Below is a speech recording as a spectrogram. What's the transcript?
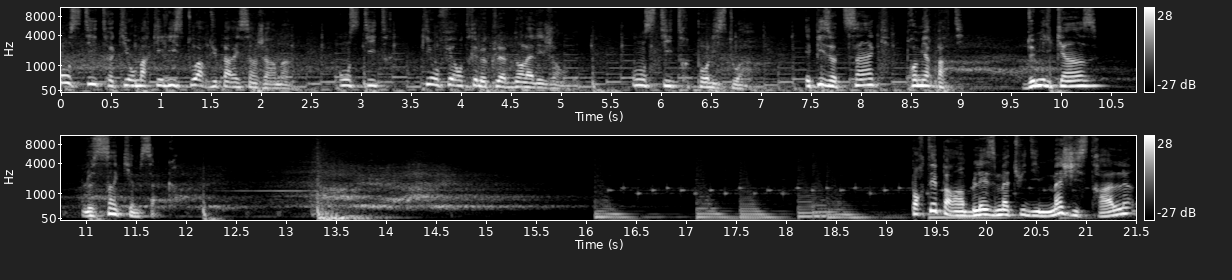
11 titres qui ont marqué l'histoire du Paris Saint-Germain. 11 titres qui ont fait entrer le club dans la légende. 11 titres pour l'histoire. Épisode 5, première partie. 2015, le cinquième sacre. Porté par un Blaise Matuidi magistral,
